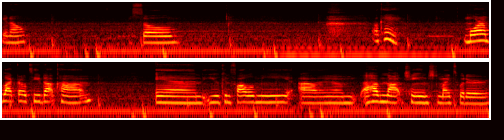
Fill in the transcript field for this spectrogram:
you know? So okay. More on blackgirltea.com and you can follow me. I am i have not changed my twitter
